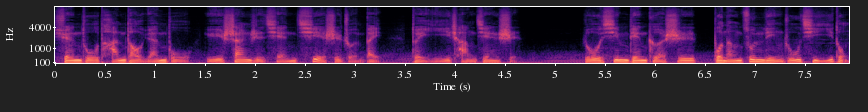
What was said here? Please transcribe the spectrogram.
宣都谭道元部于山日前切实准备，对宜昌监视。如新编各师不能遵令如期移动。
